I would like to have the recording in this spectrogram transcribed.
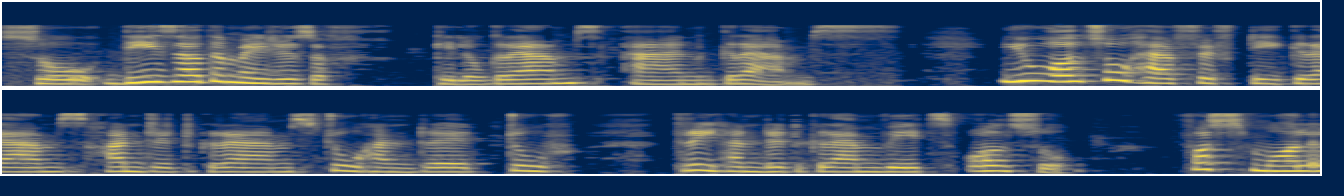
So these are the measures of kilograms and grams. You also have 50 grams, 100 grams, 200, 2 300 gram weights also for small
